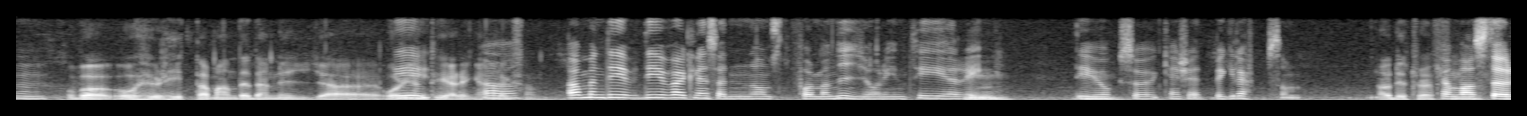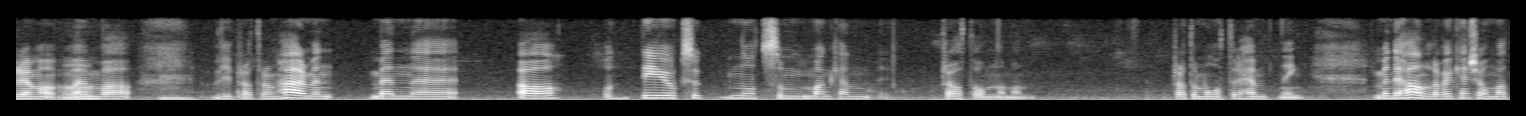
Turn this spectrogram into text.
Mm. Och, vad, och hur hittar man den där nya orienteringen? ja. liksom? Ja, men det, det är verkligen så någon form av nyorientering. Mm. Det är ju Mm. också kanske ett begrepp som Ja, det kan vara finns. större än Ja. än vad Mm. vi pratar om här. Men, men eh, ja, och det är ju också något som man kan prata om när man pratar om återhämtning. Men det handlar väl kanske om att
